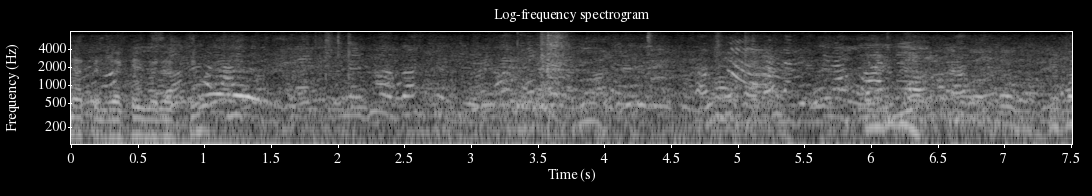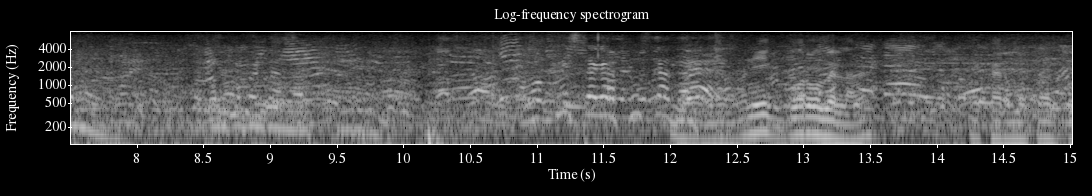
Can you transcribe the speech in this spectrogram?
নাতে দেখে বেড়াচ্ছে অনেক বড় মেলা দেখার মতো আর কি।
